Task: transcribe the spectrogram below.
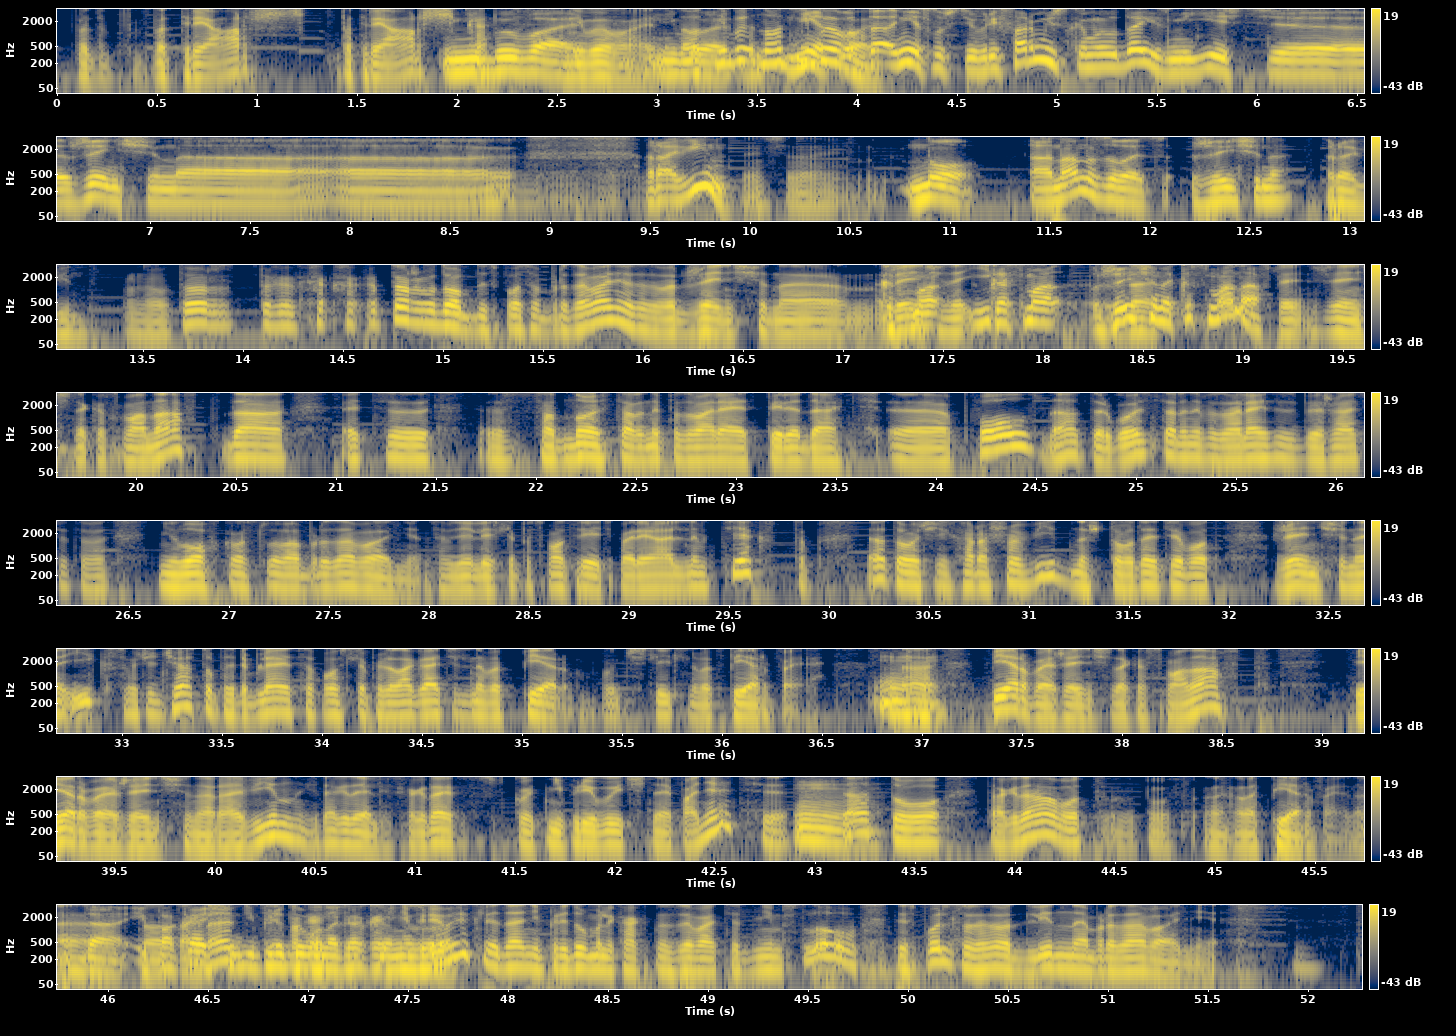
патриарш, патриаршка? Не бывает. Не бывает. Не бывает. Вот не, ну, вот не нет, бывает. Вот, да, нет, слушайте, в реформистском иудаизме есть э, женщина э, равин, женщина. но она называется «Женщина-равин». Ну, тоже, тоже удобный способ образования. Вот эта вот женщина... Космо... Женщина X. Космо... Женщина-космонавт. Да. Женщина-космонавт, да. Это, с одной стороны, позволяет передать э, пол, да, с другой стороны, позволяет избежать этого неловкого словообразования. На самом деле, если посмотреть по реальным текстам, да, то очень хорошо видно, что вот эти вот «женщина X» очень часто употребляется после прилагательного пер... числительного «первая». Угу. Да. Первая женщина-космонавт, первая женщина равин и так далее. Когда это какое-то непривычное понятие, mm. да, то тогда вот ну, она первая. Да, да и пока еще не придумали, пока, как пока не привыкли, да, не придумали, как называть одним словом, используется вот это вот длинное образование.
